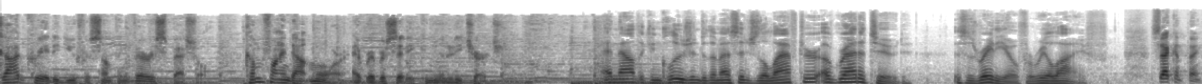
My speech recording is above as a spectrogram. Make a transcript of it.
God created you for something very special. Come find out more at River City Community Church. And now the conclusion to the message The Laughter of Gratitude. This is radio for real life. Second thing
